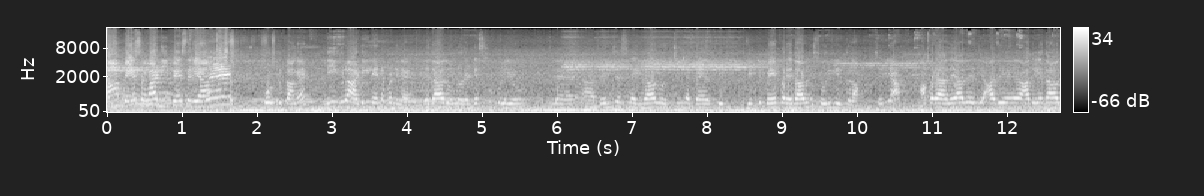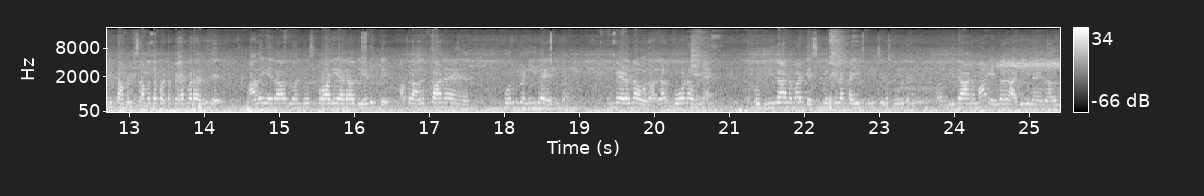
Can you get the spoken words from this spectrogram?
நான் பேசவா நீ பேசுறியா? போட்டிருக்காங்க. நீங்களும் அடியில் என்ன பண்ணுங்க? ஏதாவது உங்களோட டெஸ்க்குள்ளேயோ இல்லை பெஞ்சஸில் ஏதாவது ஒரு சின்ன பே விட்டு பேப்பர் ஏதாவது சொல்லியிருக்கலாம். சரியா? அப்புறம் அதையாவது அது அது ஏதாவது தமிழ் சம்மந்தப்பட்ட பேப்பராக இருந்து அதை ஏதாவது வந்து ஸ்குவாட் யாராவது எடுத்து அப்புறம் அதுக்கான பொறுப்பை நீ தான் எடுக்கணும் உண்மையில தான் வரும். அதனால் போன உடனே கொஞ்சம் நிதானமாக டெஸ்க் பெஞ்செல்லாம் கையை கிழிச்சிட போது நிதானமாக எங்காவது அடியில் ஏதாவது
